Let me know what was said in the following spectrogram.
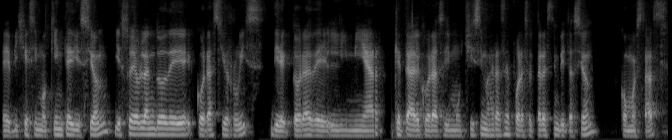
eh, vigésimo quinta edición. Y estoy hablando de Coraci Ruiz, directora de Limiar. ¿Qué tal, Coraci? Muchísimas gracias por aceptar esta invitación. ¿Cómo estás?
